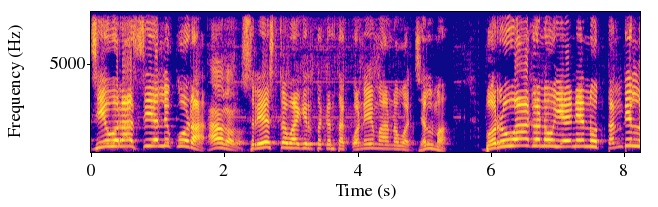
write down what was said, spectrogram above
ಜೀವರಾಶಿಯಲ್ಲಿ ಕೂಡ ಹೌದೌದು. ಶ್ರೇಷ್ಠವಾಗಿರ್ತಕ್ಕಂಥ ಕೊನೆ ಮಾನವ ಜನ್ಮ ಬರುವಾಗನು ಏನೇನು ತಂದಿಲ್ಲ.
